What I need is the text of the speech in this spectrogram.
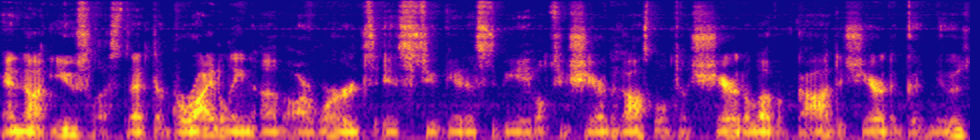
and not useless. That the bridling of our words is to get us to be able to share the gospel, to share the love of God, to share the good news,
